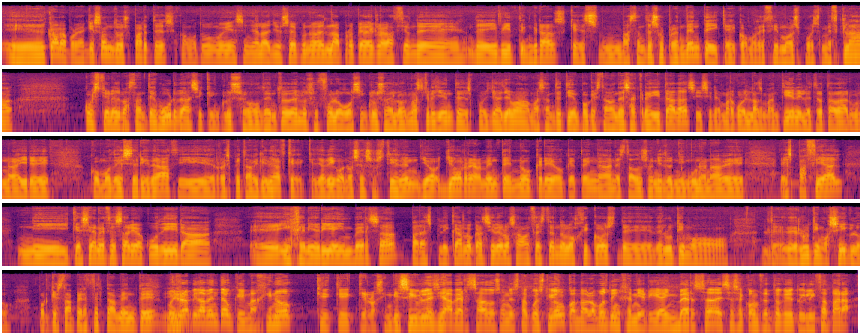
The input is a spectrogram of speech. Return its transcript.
eh, claro, porque aquí son dos partes, como tú muy bien señalas, Josep. Uno es la propia declaración de, de David Grass, que es bastante sorprendente y que, como decimos, pues mezcla cuestiones bastante burdas y que incluso dentro de los ufólogos, incluso de los más creyentes, pues ya llevaban bastante tiempo que estaban desacreditadas y sin embargo él las mantiene y le trata de dar un aire como de seriedad y respetabilidad que, ya digo no se sostienen. Yo, yo realmente no creo que tengan Estados Unidos ninguna nave espacial ni que sea necesario acudir a eh, ingeniería inversa para explicar lo que han sido los avances tecnológicos del, último, del último siglo, porque está perfectamente... Muy rápidamente, aunque imagino que, que, los invisibles ya versados en esta cuestión, cuando hablamos de ingeniería inversa, es ese concepto que se utiliza para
